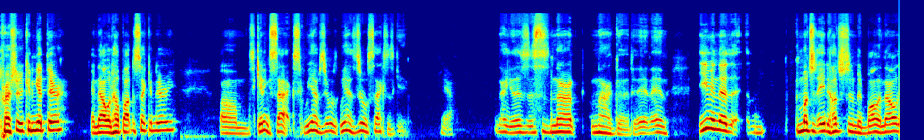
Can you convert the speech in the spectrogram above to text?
pressure can get there, and that would help out the secondary. Um, it's getting sacks. We have zero. We have zero sacks this game. Yeah. like this. This is not not good. And, and even as much as Aidan Hutchinson been balling out,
